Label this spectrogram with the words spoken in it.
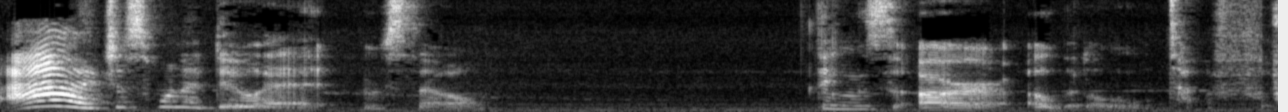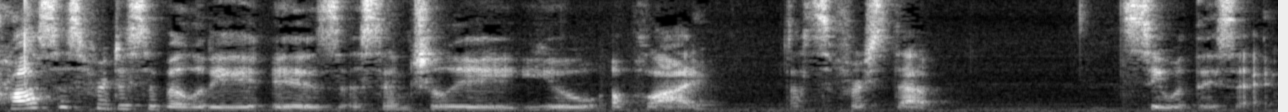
ah, I just want to do it. So things are a little tough. The process for disability is essentially you apply. That's the first step. See what they say.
